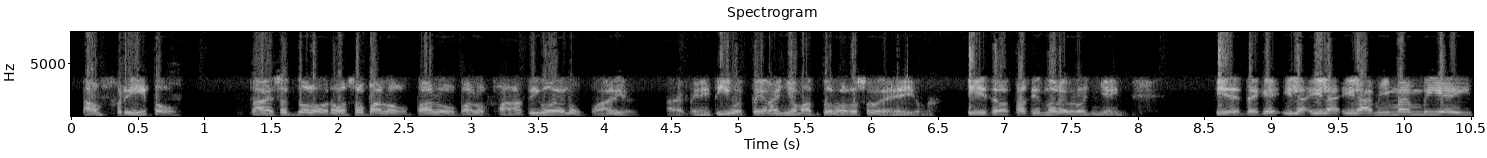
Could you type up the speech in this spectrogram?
Están fritos. O sea, eso es doloroso para los, para los, para los fanáticos de los Warriors. A definitivo, este es el año más doloroso de ellos. Y se lo está haciendo LeBron James. Y desde que y la, y la, y la misma NBA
